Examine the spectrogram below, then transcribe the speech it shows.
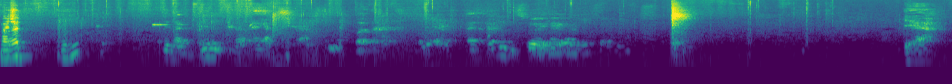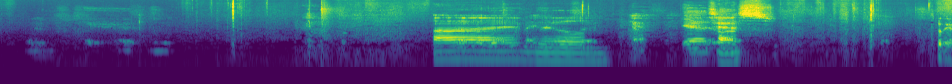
My Good. turn. Yeah. I will pass. Okay.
